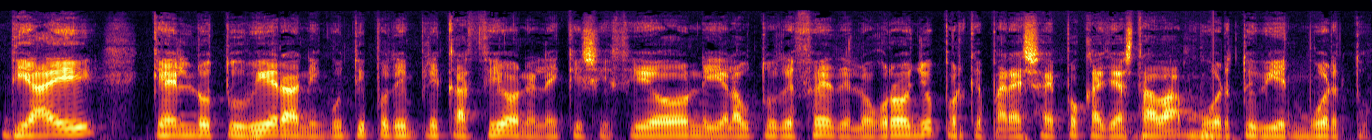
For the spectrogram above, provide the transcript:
De ahí que él no tuviera ningún tipo de implicación en la Inquisición y el auto de fe de Logroño, porque para esa época ya estaba muerto y bien muerto.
